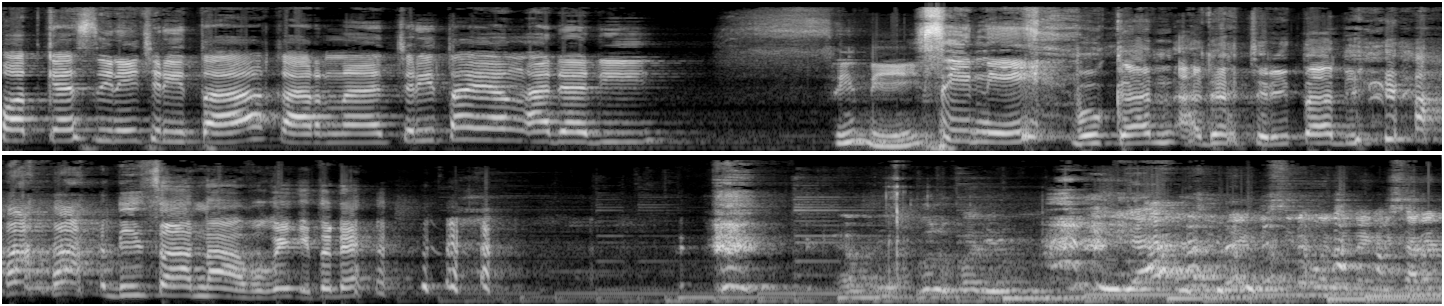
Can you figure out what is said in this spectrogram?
podcast ini cerita karena cerita yang ada di Sini. sini Bukan ada cerita di di sana, pokoknya gitu deh. Gue lupa dia. Iya. Di sini mau naik di sana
